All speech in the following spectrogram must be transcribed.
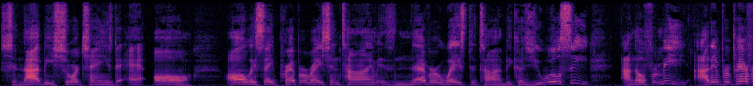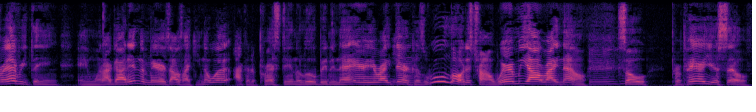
should not be shortchanged at all. I always say preparation time is never wasted time because you will see. I know for me, I didn't prepare for everything. And when I got into marriage, I was like, you know what? I could have pressed in a little bit in that area right there Yeah. because, woo, Lord, it's trying to wear me out right now. Mm-hmm. So prepare yourself.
